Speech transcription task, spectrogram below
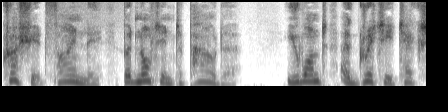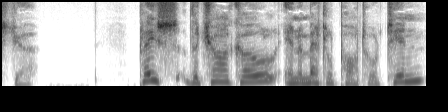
Crush it finely, but not into powder. You want a gritty texture. Place the charcoal in a metal pot or tin,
